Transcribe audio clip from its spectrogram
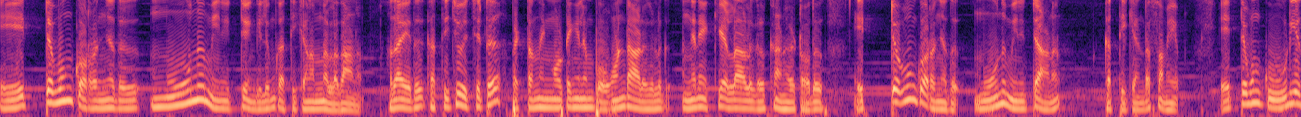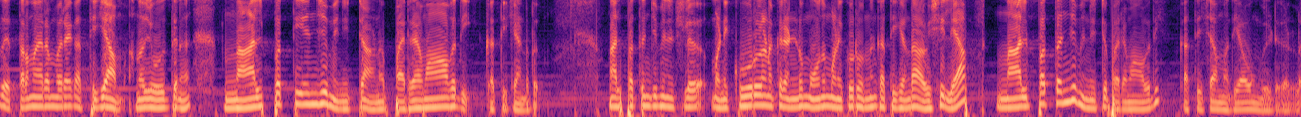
ഏറ്റവും കുറഞ്ഞത് മൂന്ന് മിനിറ്റ് എങ്കിലും കത്തിക്കണം എന്നുള്ളതാണ്. അതായത് കത്തിച്ചു വെച്ചിട്ട് പെട്ടെന്ന് എങ്ങോട്ടെങ്കിലും പോകേണ്ട ആളുകൾ അങ്ങനെയൊക്കെയുള്ള ആളുകൾക്കാണ് കേട്ടോ അത്. ഏറ്റവും കുറഞ്ഞത് മൂന്ന് മിനിറ്റാണ് കത്തിക്കേണ്ട സമയം. ഏറ്റവും കൂടിയത് എത്ര നേരം വരെ കത്തിക്കാം എന്ന ചോദ്യത്തിന് നാൽപ്പത്തിയഞ്ച് മിനിറ്റാണ് പരമാവധി കത്തിക്കേണ്ടത്. നാൽപ്പത്തഞ്ച് മിനിറ്റിൽ മണിക്കൂർ കണക്ക് രണ്ട് മൂന്ന് മണിക്കൂർ ഒന്നും കത്തിക്കേണ്ട ആവശ്യമില്ല. നാൽപ്പത്തഞ്ച് മിനിറ്റ് പരമാവധി കത്തിച്ചാൽ മതിയാവും വീടുകളിൽ.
